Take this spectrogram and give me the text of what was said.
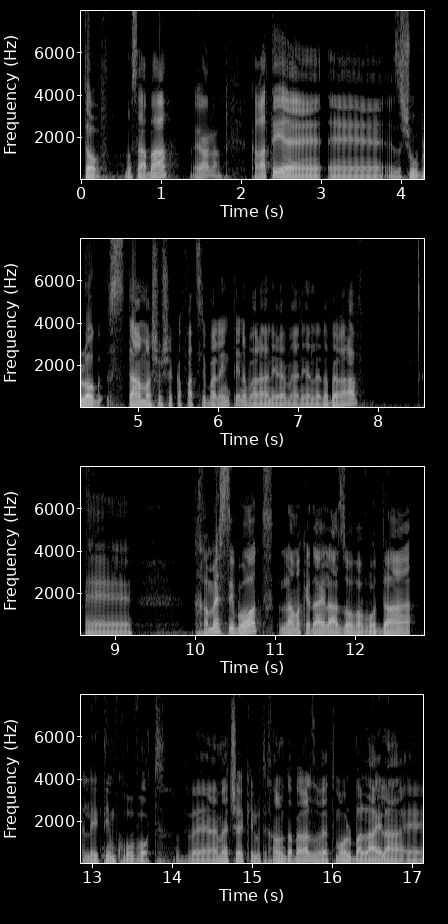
טוב, נושא הבא. יאללה. קראתי אה, אה, איזשהו בלוג, סתם משהו שקפץ לי בלינקדאין, אבל היה נראה מעניין לדבר עליו. אה, חמש סיבות למה כדאי לעזוב עבודה לעיתים קרובות. והאמת שכאילו תכננו לדבר על זה, ואתמול בלילה אה,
